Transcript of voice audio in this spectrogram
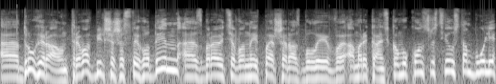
Е, Другий раунд тривав більше шести годин. Е, Збираються вони перший раз були в американському консульстві у Стамбулі,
